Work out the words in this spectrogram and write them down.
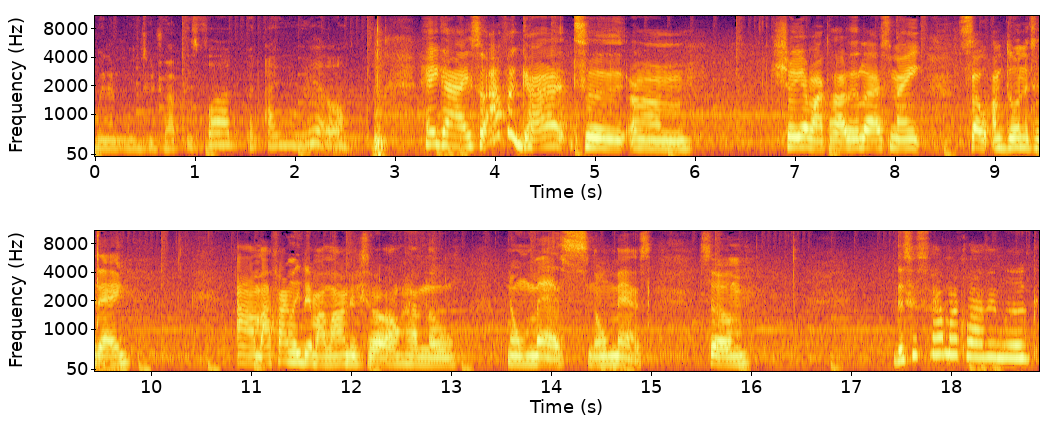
when I'm going to drop this vlog, but I will. Hey guys, so I forgot to um, show you my closet last night. So I'm doing it today. Um, I finally did my laundry so I don't have no no mess, no mess. So this is how my closet look.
